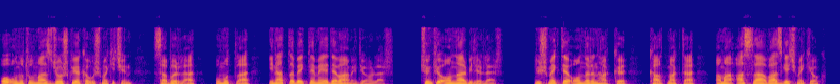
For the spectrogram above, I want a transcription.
o unutulmaz coşkuya kavuşmak için sabırla, umutla, inatla beklemeye devam ediyorlar. Çünkü onlar bilirler. Düşmek de onların hakkı, kalkmak da ama asla vazgeçmek yok.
